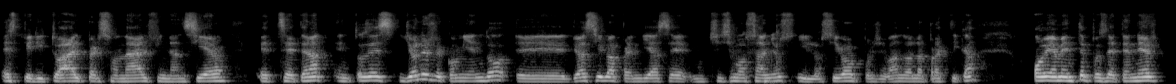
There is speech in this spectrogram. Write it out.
espiritual, personal, financiero, etcétera. Entonces, yo les recomiendo, eh, yo así lo aprendí hace muchísimos años y lo sigo pues llevando a la práctica, obviamente pues de tener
